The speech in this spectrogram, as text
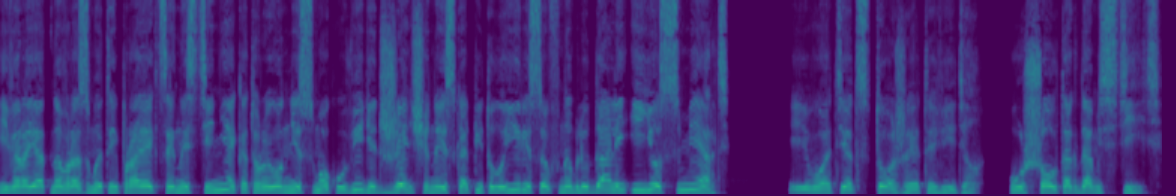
и, вероятно, в размытой проекции на стене, которую он не смог увидеть, женщины из капитула ирисов наблюдали ее смерть. И его отец тоже это видел. Ушел тогда мстить.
